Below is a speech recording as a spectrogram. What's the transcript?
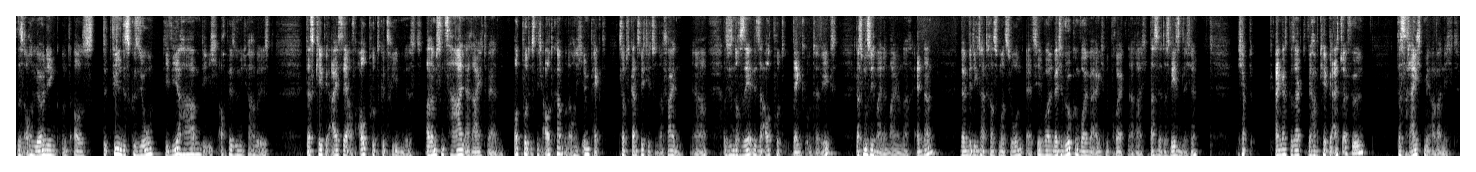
das ist auch ein Learning und aus vielen Diskussionen, die wir haben, die ich auch persönlich habe, ist, dass KPIs sehr auf Output getrieben ist. Also da müssen Zahlen erreicht werden. Output ist nicht Outcome und auch nicht Impact. Ich glaube, es ist ganz wichtig zu unterscheiden. Ja? Also wir sind noch sehr in dieser Output-Denke unterwegs. Das muss sich meiner Meinung nach ändern, wenn wir digitale Transformation erzielen wollen. Welche Wirkung wollen wir eigentlich mit Projekten erreichen? Das ist ja das Wesentliche. Ich habe eingangs gesagt, wir haben KPIs zu erfüllen. Das reicht mir aber nicht.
